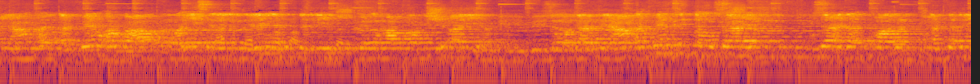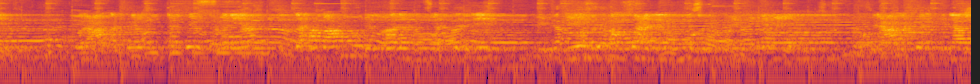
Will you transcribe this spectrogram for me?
في العام 2004 رئيسا للجنة التدريب في المحافظة الشمالية ثم كان في العام 2006 مساعد مساعدا قادة التدريب والعام 2008 التحق بالقادة التدريب في تقييم مساعدا للجمعية وفي العام 2011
